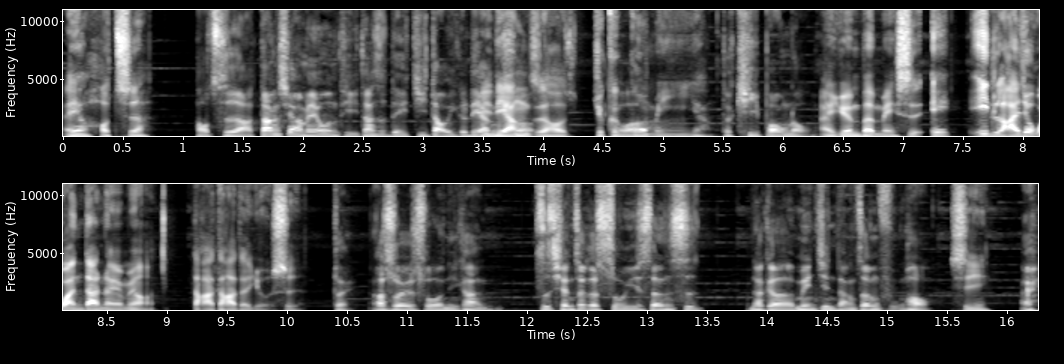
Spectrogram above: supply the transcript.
哎呦，好吃啊，好吃啊！当下没问题，但是累积到一个量，量之后就跟过敏一样的 keep on 喽。哎，原本没事，哎，一来就完蛋了，有没有？大大的有事。对，那、啊、所以说，你看之前这个苏医生是那个民进党政府哈，是哎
